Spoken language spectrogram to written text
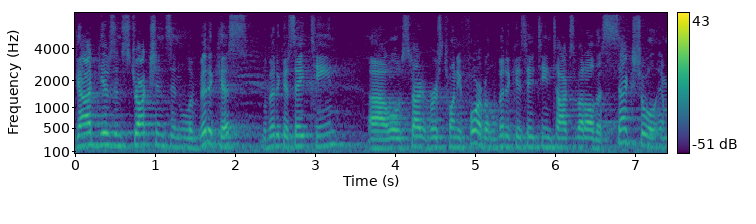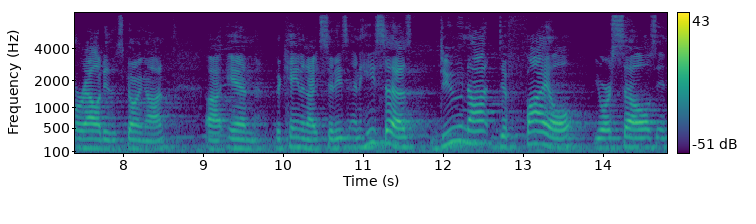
God gives instructions in Leviticus, Leviticus 18, uh, we'll start at verse 24, but Leviticus 18 talks about all the sexual immorality that's going on uh, in the Canaanite cities. And he says, Do not defile yourselves in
